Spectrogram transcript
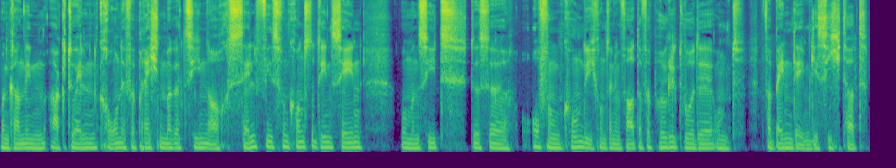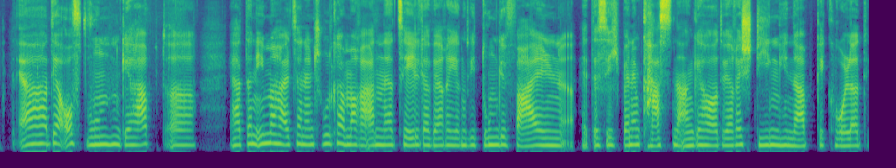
Man kann im aktuellen Krone Verbrechen Magazin auch Selfies von Konstantin sehen, wo man sieht, dass er offenkundig von seinem Vater verprügelt wurde und Verbände im Gesicht hat. Er hat ja oft Wunden gehabt. Äh, er hat dann immer halt seinen Schulkameraden erzählt, er wäre irgendwie dumm gefallen, hätte sich bei einem Kasten angehaut, wäre Stiegen hinabgekollert.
